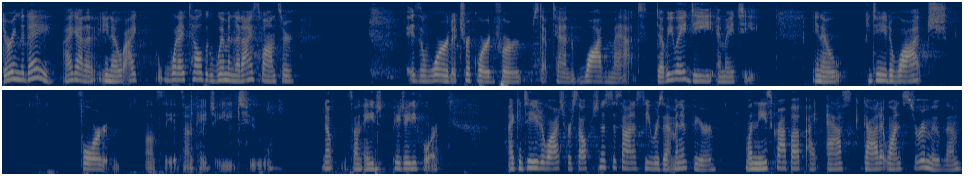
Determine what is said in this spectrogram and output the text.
during the day. I gotta, you know, I, what I tell the women that I sponsor is a word, a trick word for step 10, WADMAT. W-A-D-M-A-T you know, continue to watch for, let's see, it's on page 82. Nope, it's on age, page 84. I continue to watch for selfishness, dishonesty, resentment, and fear. When these crop up, I ask God at once to remove them.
